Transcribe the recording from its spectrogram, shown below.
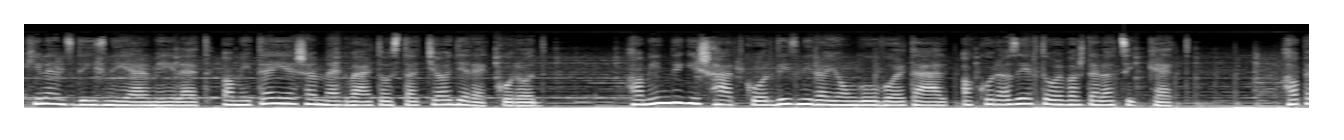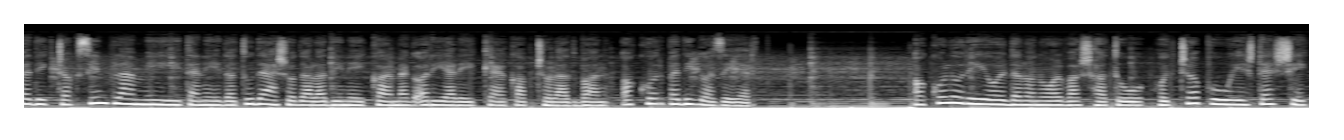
9 Disney elmélet, ami teljesen megváltoztatja a gyerekkorod. Ha mindig is hardcore Disney rajongó voltál, akkor azért olvasd el a cikket. Ha pedig csak szimplán mélyítenéd a tudásod Aladinékkal meg Arielékkel kapcsolatban, akkor pedig azért. A Coloré oldalon olvasható, hogy csapó és tessék,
